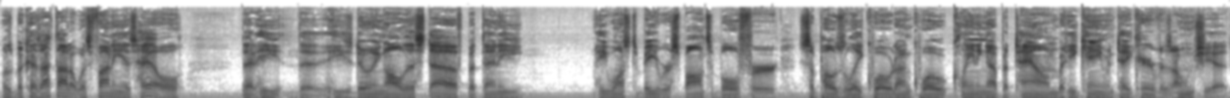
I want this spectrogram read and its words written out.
was because I thought it was funny as hell that he that he's doing all this stuff, but then he he wants to be responsible for supposedly quote unquote cleaning up a town, but he can't even take care of his own shit.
